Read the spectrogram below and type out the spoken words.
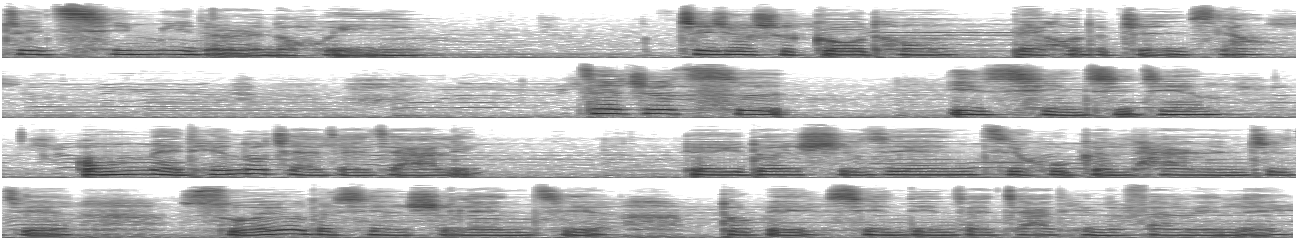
最亲密的人的回应。这就是沟通背后的真相。在这次疫情期间，我们每天都宅在家里，有一段时间几乎跟他人之间所有的现实连接都被限定在家庭的范围内，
